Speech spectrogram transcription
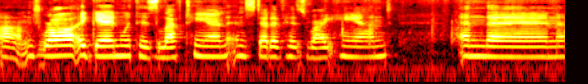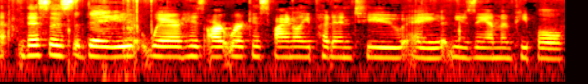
um, draw again with his left hand instead of his right hand. And then this is the day where his artwork is finally put into a museum and people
